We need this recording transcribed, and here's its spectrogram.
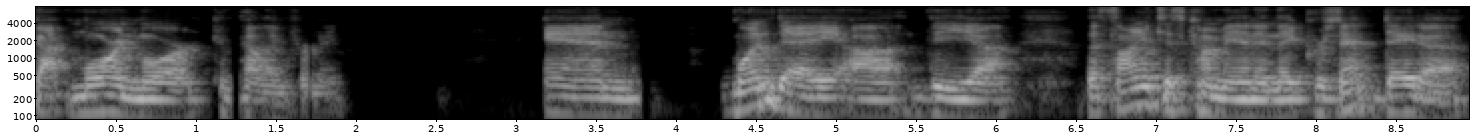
got more and more compelling for me. And one day, uh, the uh, the scientists come in and they present data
